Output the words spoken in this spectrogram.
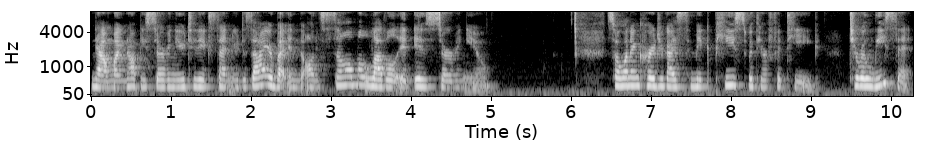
now it might not be serving you to the extent you desire, but in, on some level, it is serving you. So I want to encourage you guys to make peace with your fatigue, to release it,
